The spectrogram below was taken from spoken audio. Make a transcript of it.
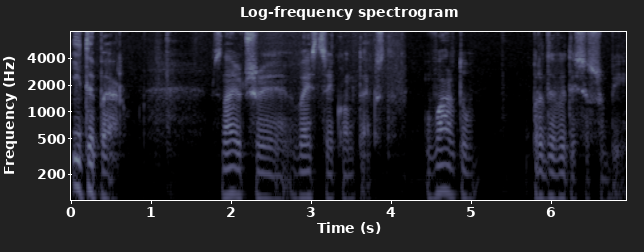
І тепер знаючи весь цей контекст, варто придивитися собі,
